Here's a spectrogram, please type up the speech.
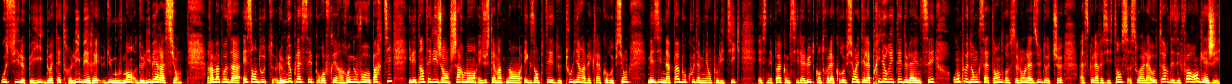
ou si le pays doit être libéré du mouvement de libération. Ramaphosa est sans doute le mieux placé pour offrir un renouveau au parti. Il est intelligent, charmant, est jusqu'à maintenant exempté de tout lien avec la corruption, mais il n'a pas beaucoup d'amis en politique et ce n'est pas comme si la lutte contre la corruption était la priorité de l'ANC. On peut donc s'attendre, selon la Süddeutsche, à ce que la résistance soit à la hauteur des efforts engagés.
